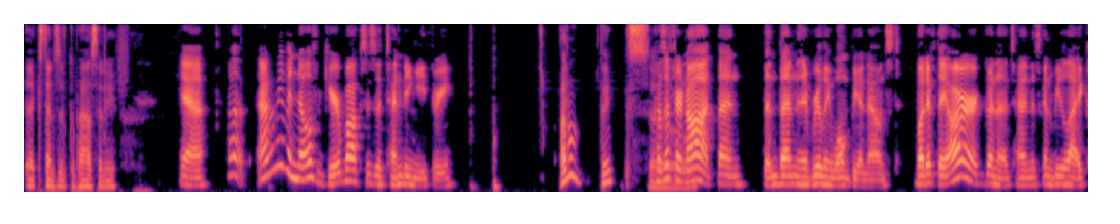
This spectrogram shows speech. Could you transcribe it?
extensive capacity. yeah. Uh, I don't even know if Gearbox is attending E3 I don't think so. because if they're not, then then then it really won't be announced. But if they are gonna attend, it's gonna be like,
